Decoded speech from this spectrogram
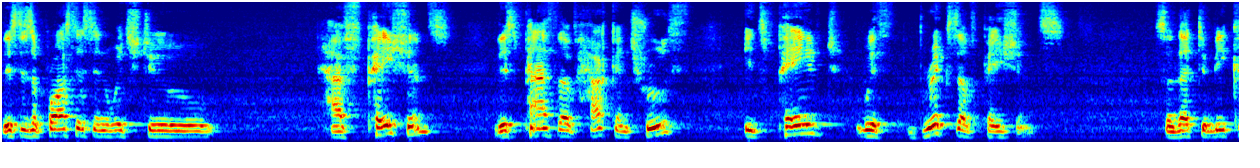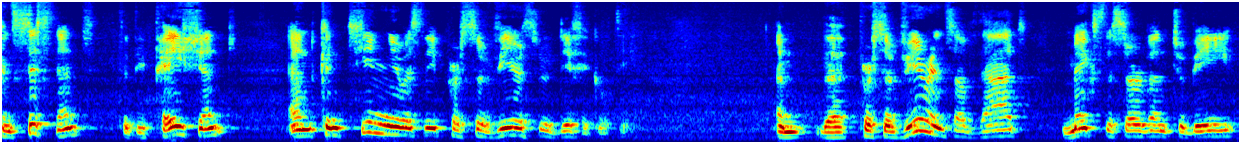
This is a process in which to have patience, this path of haqq and truth it's paved with bricks of patience. So that to be consistent, to be patient and continuously persevere through difficulty. And the perseverance of that makes the servant to be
